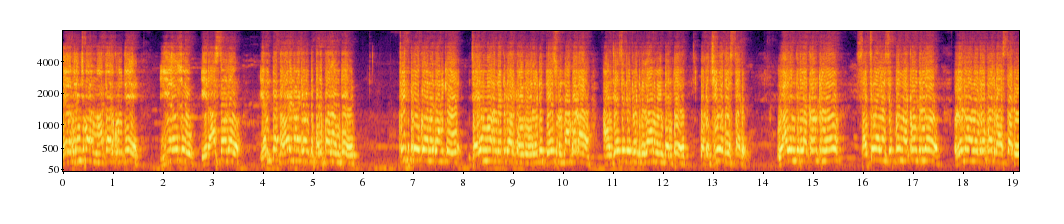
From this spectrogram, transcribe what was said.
వీళ్ళ గురించి మనం మాట్లాడుకుంటే ఈ రోజు ఈ రాష్ట్రంలో ఎంత దారుణమైనటువంటి పరిపాలన ఉంటే ట్వీట్ ప్రోకో అనే దానికి జగన్మోహన్ రెడ్డి గారికి ఆయన ఆల్రెడీ కేసులు ఉన్నా కూడా ఆయన చేసేటటువంటి విధానం ఏంటంటే ఒక జీవో తెస్తాడు. వాలంటీర్ల అకౌంట్లో సచివాలయం సిబ్బంది అకౌంట్లో రెండు వందల రూపాయలు వేస్తాడు.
